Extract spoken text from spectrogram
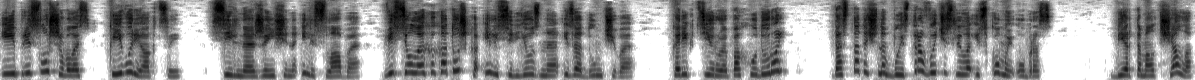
и прислушивалась к его реакции. Сильная женщина или слабая, веселая хохотушка или серьезная и задумчивая. Корректируя по ходу роль, достаточно быстро вычислила искомый образ. Берта молчала,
